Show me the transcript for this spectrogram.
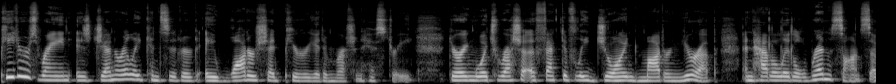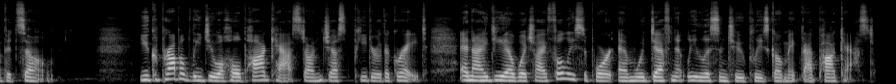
Peter's reign is generally considered a watershed period in Russian history, during which Russia effectively joined modern Europe and had a little renaissance of its own. You could probably do a whole podcast on just Peter the Great, an idea which I fully support and would definitely listen to. Please go make that podcast.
